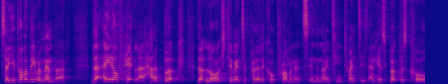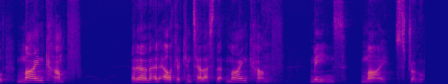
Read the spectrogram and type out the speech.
So you probably remember that Adolf Hitler had a book that launched him into political prominence in the 1920s, and his book was called Mein Kampf. And Irma and Elke can tell us that Mein Kampf means my struggle.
